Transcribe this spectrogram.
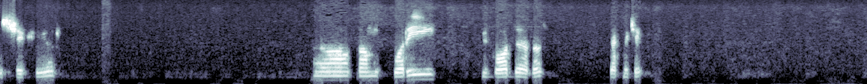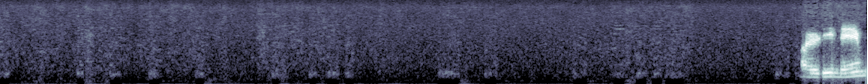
this check here uh, from query we got the error let me check. Id name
